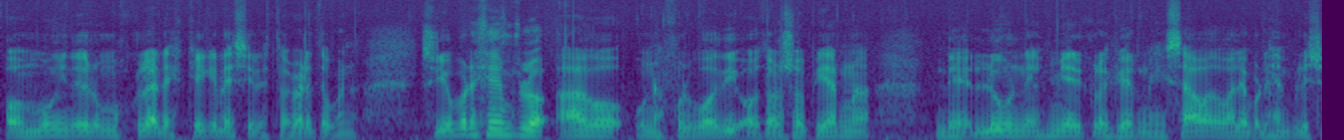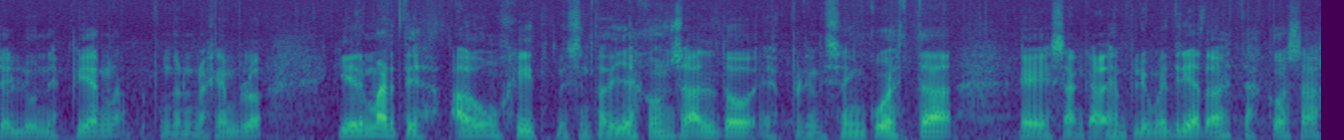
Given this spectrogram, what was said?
o muy neuromusculares. ¿Qué quiere decir esto, Alberto? Bueno, si yo, por ejemplo, hago una full body o torso-pierna de lunes, miércoles, viernes y sábado, ¿vale? Por ejemplo, hice el lunes pierna, por poner un ejemplo, y el martes hago un hit de sentadillas con salto, sprints en cuesta, eh, zancadas en pliometría, todas estas cosas.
